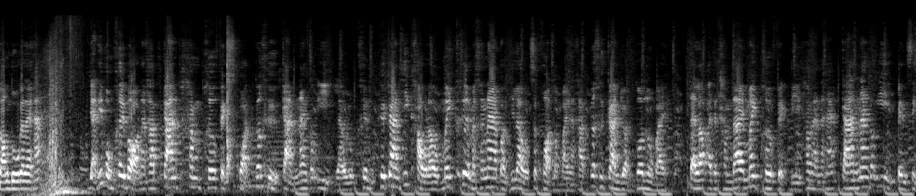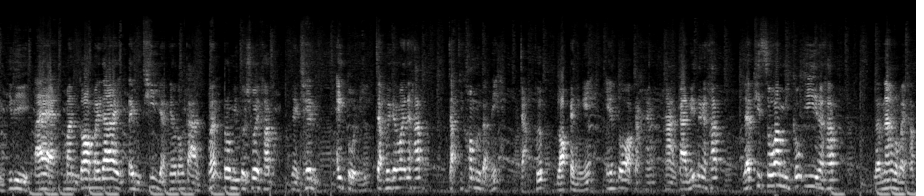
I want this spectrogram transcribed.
ลองดูกันเลยฮะ อย่างที่ผมเคยบอกนะครับ การทำ perfect squat ก็คือการนั่งเก้าอี้แล้วลุกขึ้น คือการที่เข่าเราไม่เคลื่อนมาข้างหน้าตอนที่เรา squat ลงไปนะครับ ก็คือการหย่อนก้นลงไป แต่เราอาจจะทำได้ไม่ perfect ดีเท่านั้นนะฮะ การนั่งเก้าอี้เป็นสิ่งที่ดี แต่มันก็ไม่ได้เต็มที่อย่างที่เราต้องการ เพราะฉะนั้นเรามีตัวช่วยครับ อย่างเช่น ไอ้ตัวนี้ จับมือกันไว้นะครับ จับที่ข้อมือแบบนี้ จับปุ๊บล็อกกันอย่างนี้ เอ็นตัวออกจากห่างห่างกันนิดนึงนะครับ แล้วคิดซะว่ามีเก้าอี้นะครับ แล้วนั่งลงไปครับ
